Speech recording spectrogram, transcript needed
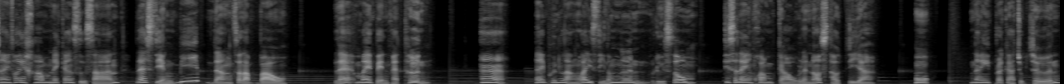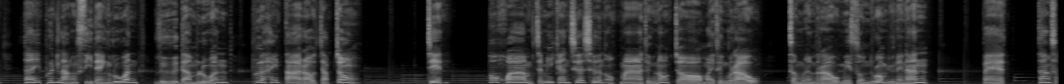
ใช้ถ้อยคำในการสื่อสารและเสียงบีบดังสลับเบา และไม่เป็นแพทเทิร์น 5. ใช้พื้นหลังไล่สีน้ำเงินหรือส้ม ที่แสดงความเก่าและนอสเทาเจีย 6. ในประกาศฉุกเฉินใช้พื้นหลังสีแดงล้วน หรือดำล้วน เพื่อให้ตาเราจับจ้อง 7. ข้อความจะมีการเชื้อเชิญออกมาถึงนอกจอหมายถึงเรา เสมือนเรามีส่วนร่วมอยู่ในนั้น 8. สร้างส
